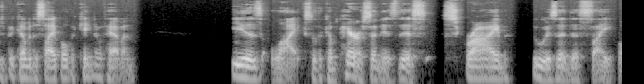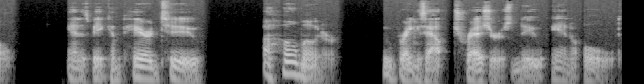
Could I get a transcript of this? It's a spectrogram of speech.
who's become a disciple of the kingdom of heaven is like. So the comparison is this scribe who is a disciple and is being compared to a homeowner who brings out treasures new and old.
